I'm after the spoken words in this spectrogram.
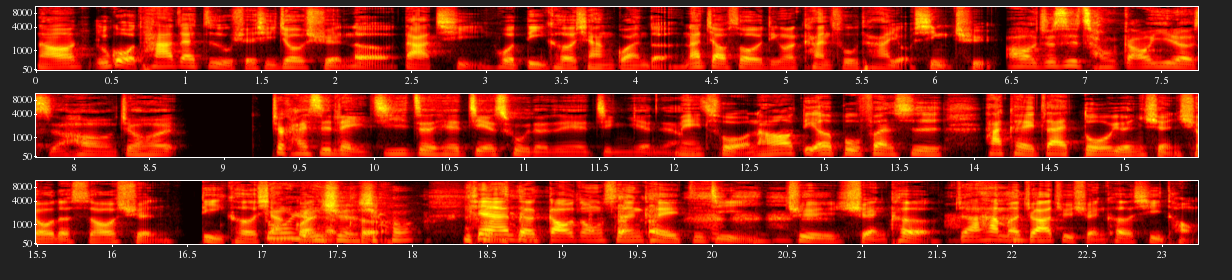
然后，如果他在自主学习就选了大气或地科相关的，那教授一定会看出他有兴趣。哦，就是从高一的时候就会就开始累积这些接触的这些经验，这样。没错。然后第二部分是他可以在多元选修的时候选地科相关的课。现在的高中生可以自己去选课，就他们就要去选课系统，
